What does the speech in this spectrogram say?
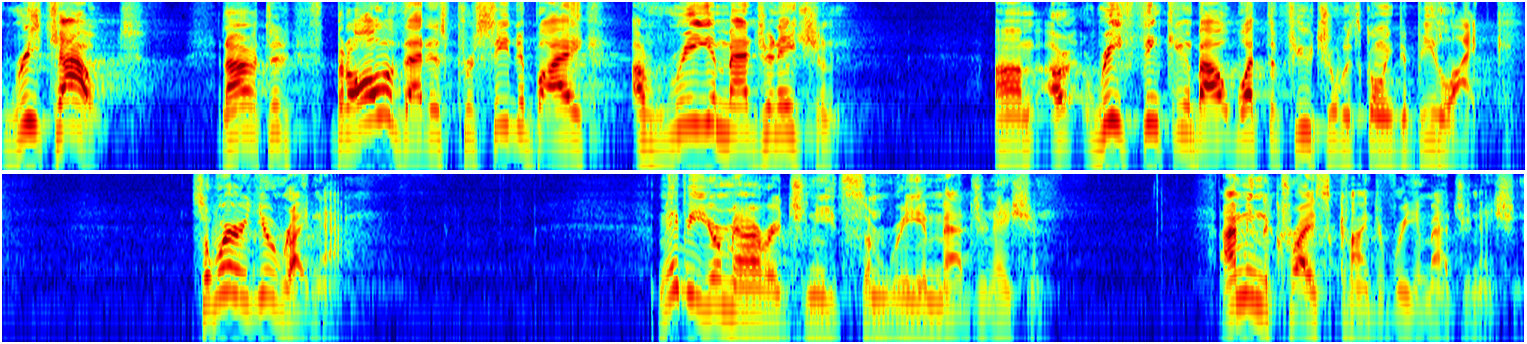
reach out. And I have to, but all of that is preceded by a reimagination, um, a rethinking about what the future was going to be like. So, where are you right now? Maybe your marriage needs some reimagination. I mean the Christ kind of reimagination.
